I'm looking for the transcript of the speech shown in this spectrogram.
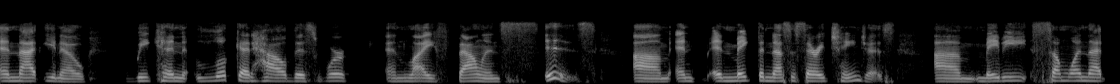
and that, you know, we can look at how this work and life balance is um, and, and make the necessary changes. Um, maybe someone that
